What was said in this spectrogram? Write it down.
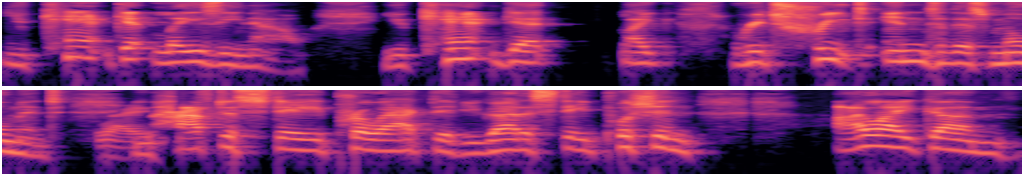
you can't get lazy now. You can't get like retreat into this moment. Right. you have to stay proactive. You got to stay pushing. I like um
